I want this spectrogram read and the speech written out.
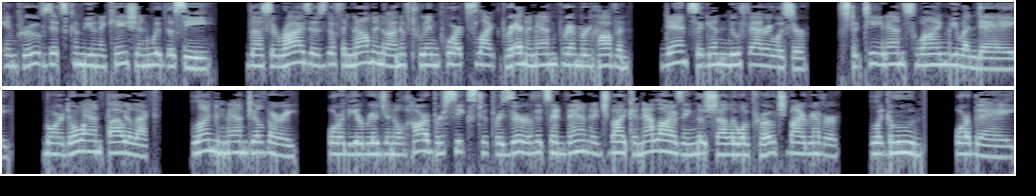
improves its communication with the sea. Thus arises the phenomenon of twin ports like Bremen and Bremerhaven, Danzig and Neufahrwasser, Stettin and Swinemünde, Bordeaux and Pauillac, London and Tilbury or the original harbor seeks to preserve its advantage by canalizing the shallow approach by river, lagoon, or bay,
